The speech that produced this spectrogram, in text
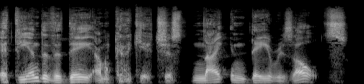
at the end of the day, I'm going to get just night and day results.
